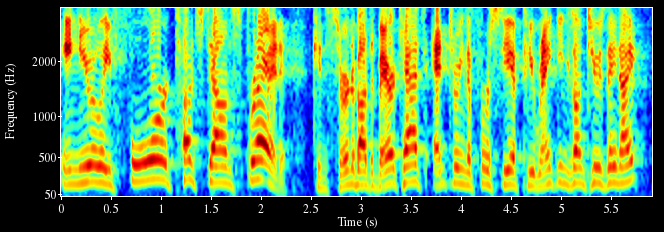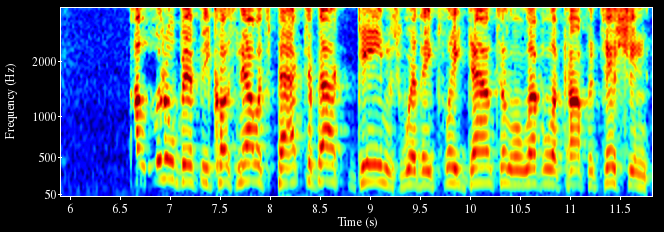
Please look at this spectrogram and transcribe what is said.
a nearly four touchdown spread. Concerned about the Bearcats entering the first CFP rankings on Tuesday night? A little bit because now it's back to back games where they play down to the level of competition.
